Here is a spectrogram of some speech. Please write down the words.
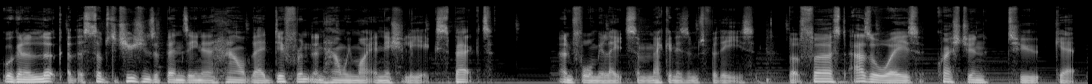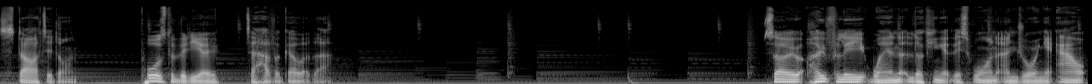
we're going to look at the substitutions of benzene and how they're different than how we might initially expect and formulate some mechanisms for these. But first, as always, question to get started on. Pause the video to have a go at that. So hopefully when looking at this one and drawing it out,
